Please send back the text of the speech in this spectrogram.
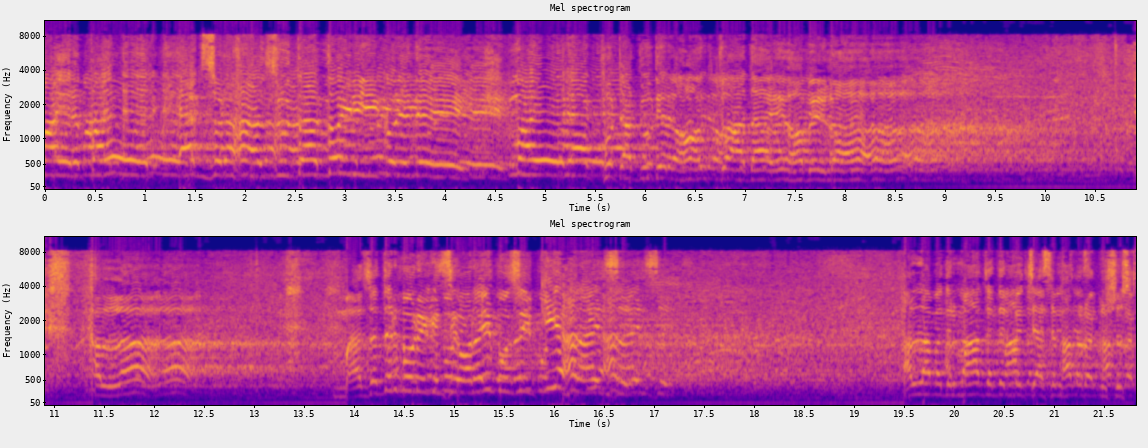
মায়ের পায়ের একজোড়া জুতা তৈরি করে দেয় মায়ের এক ফোঁটা দুধের হক তো আদায় হবে না। আল্লাহ, মাজাদের মরে গেছে, ওরাই বসে কি হারাইছে। আল্লাহ আমাদের মা যাদের বেঁচে আছে, ভালো রাখো সুস্থ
